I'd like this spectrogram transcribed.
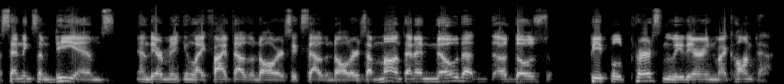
sending some DMs, and they're making like $5,000, $6,000 a month. And I know that uh, those people personally, they're in my contact,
